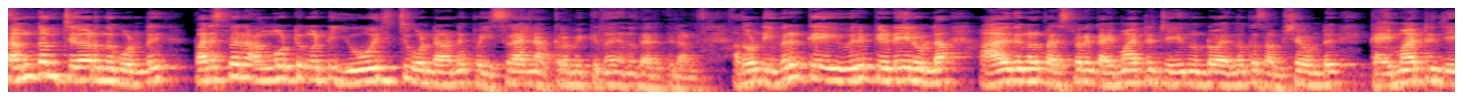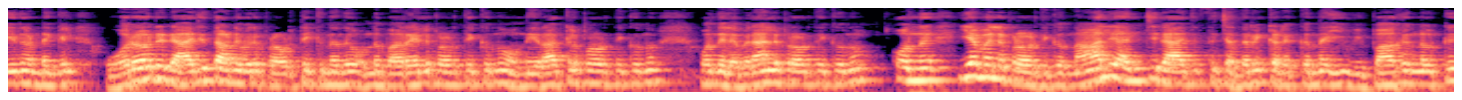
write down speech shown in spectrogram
സംഘം ചേർന്നുകൊണ്ട് പരസ്പരം അങ്ങോട്ടും ഇങ്ങോട്ടും യോജിച്ചുകൊണ്ടാണ് ഇപ്പോൾ ഇസ്രായേലിനെ ആക്രമിക്കുന്നത് എന്ന തരത്തിലാണ്. അതുകൊണ്ട് ഇവർക്ക് ഇവർക്കിടയിലുള്ള ആയുധങ്ങൾ പരസ്പരം കൈമാറ്റം ചെയ്യുന്നുണ്ടോ എന്നൊക്കെ സംശയമുണ്ട്. കൈമാറ്റം ചെയ്യുന്നുണ്ടെങ്കിൽ ഓരോരോ രാജ്യത്താണ് ഇവർ പ്രവർത്തിക്കുന്നത്. ഒന്ന് ബഹ്റൈനിൽ പ്രവർത്തിക്കുന്നു ഒന്ന് ഇറാഖിൽ പ്രവർത്തിക്കുന്നു ഒന്ന് ലെബനാനിൽ പ്രവർത്തിക്കുന്നു ഒന്ന് യമനിൽ പ്രവർത്തിക്കുന്നു. നാല് അഞ്ച് രാജ്യത്ത് ചതറിക്കിടക്കുന്ന ഈ വിഭാഗങ്ങൾക്ക്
